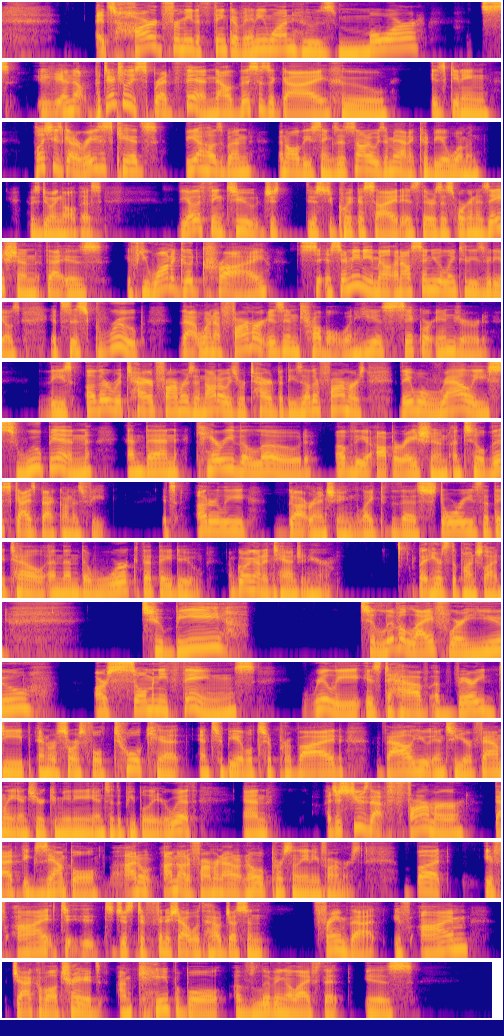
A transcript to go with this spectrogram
It's hard for me to think of anyone who's more and potentially spread thin. Now, this is a guy who is getting, plus, he's got to raise his kids, be a husband, and all these things. It's not always a man, it could be a woman who's doing all this. The other thing, too, just just a quick aside, is there's this organization that is if you want a good cry, send me an email and I'll send you a link to these videos. It's this group that when a farmer is in trouble, when he is sick or injured, these other retired farmers, and not always retired, but these other farmers, they will rally, swoop in, and then carry the load of the operation until this guy's back on his feet. It's utterly gut wrenching, like the stories that they tell and then the work that they do. I'm going on a tangent here, but here's the punchline to be, to live a life where you are so many things really is to have a very deep and resourceful toolkit and to be able to provide value into your family, into your community, into the people that you're with. And I just use that farmer, that example. I don't, I'm not a farmer and I don't know personally any farmers. But if I, to, to just to finish out with how Justin framed that, if I'm jack of all trades, I'm capable of living a life that is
